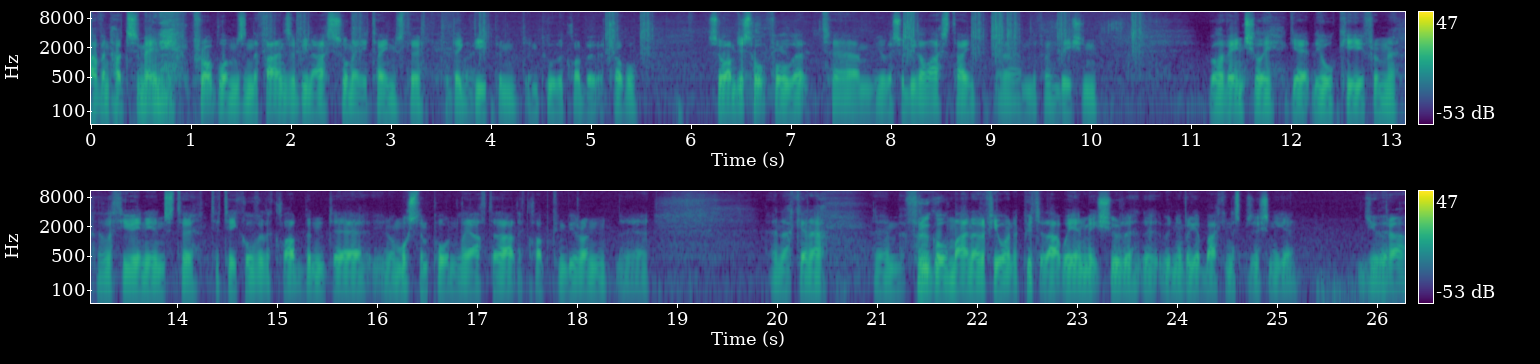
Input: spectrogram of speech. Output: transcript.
having had so many problems and the fans have been asked so many times to, to dig deep and, and pull the club out of trouble. So I'm just hopeful that um, you know, this will be the last time. Um, the foundation will eventually get the okay from the, the Lithuanians to, to take over the club, and uh, you know most importantly after that the club can be run uh, in a kind of um, frugal manner, if you want to put it that way, and make sure that, that we never get back in this position again you were a,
